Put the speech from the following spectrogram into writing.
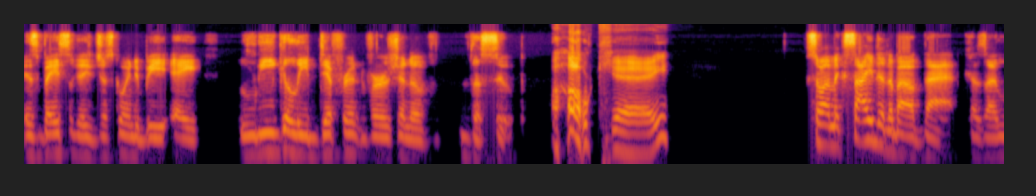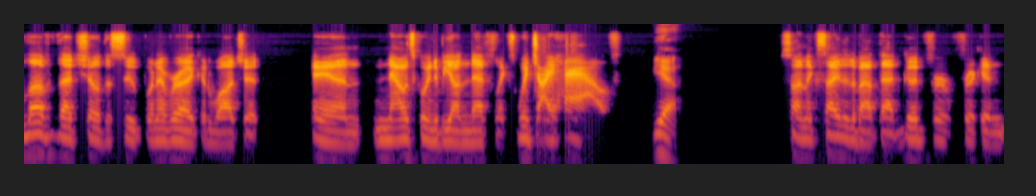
is basically just going to be a legally different version of the soup. Okay. So I'm excited about that because I loved that show, The Soup, whenever I could watch it, and now it's going to be on Netflix, which I have. Yeah. So I'm excited about that. Good for freaking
